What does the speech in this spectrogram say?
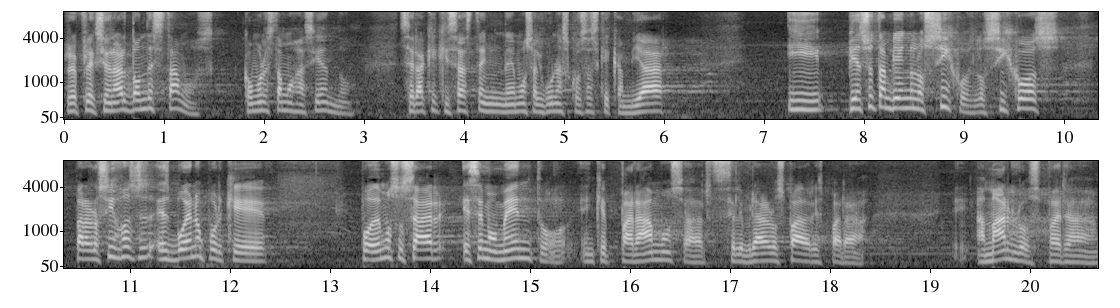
reflexionar dónde estamos, ¿Cómo lo estamos haciendo? ¿Será que quizás tenemos algunas cosas que cambiar? Y pienso también en los hijos. Los hijos, para los hijos es bueno porque podemos usar ese momento en que paramos a celebrar a los padres para eh, amarlos, para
